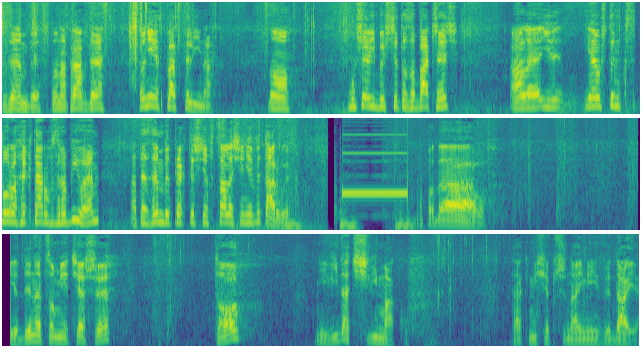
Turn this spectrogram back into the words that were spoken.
zęby. To naprawdę, to nie jest plastelina. No, musielibyście to zobaczyć, ale ja już tym sporo hektarów zrobiłem, a te zęby praktycznie wcale się nie wytarły. Napadało. Jedyne co mnie cieszy, to nie widać ślimaków. Tak mi się przynajmniej wydaje.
